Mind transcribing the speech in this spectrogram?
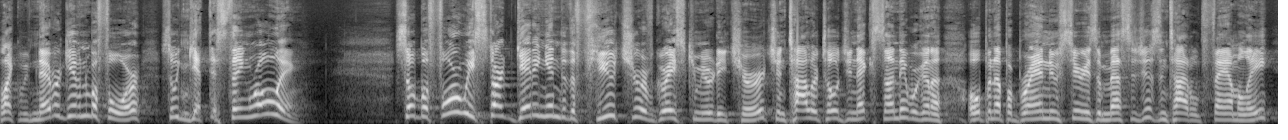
like we've never given before so we can get this thing rolling. So, before we start getting into the future of Grace Community Church, and Tyler told you next Sunday we're going to open up a brand new series of messages entitled Family.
